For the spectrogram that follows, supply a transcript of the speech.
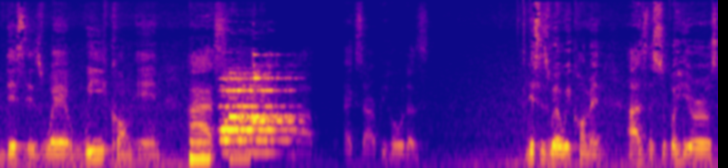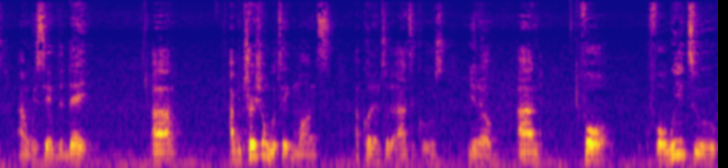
This is where we come in as uh, XRP holders. This is where we come in as the superheroes and we save the day. Um, arbitration will take months, according to the articles, you know, and for for we to,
